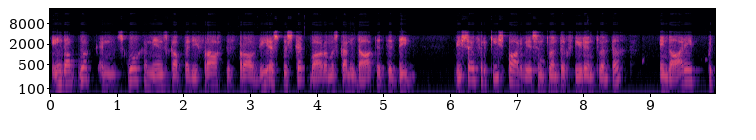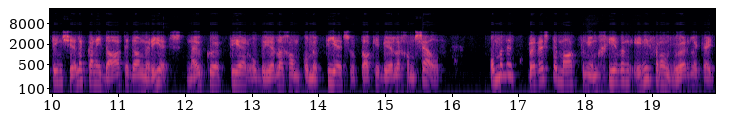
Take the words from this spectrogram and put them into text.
en dan ook in skoolgemeenskappe die vraag te vra wie is beskikbaar om as kandidaate te dien. Wie sou verkiesbaar wees in 2024? En daardie potensiële kandidaate dan reeds nou koopteer op beheerliggaam komitees of dalk die beheerliggaam self om hulle bewus te maak van die omgewing en die verantwoordelikheid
